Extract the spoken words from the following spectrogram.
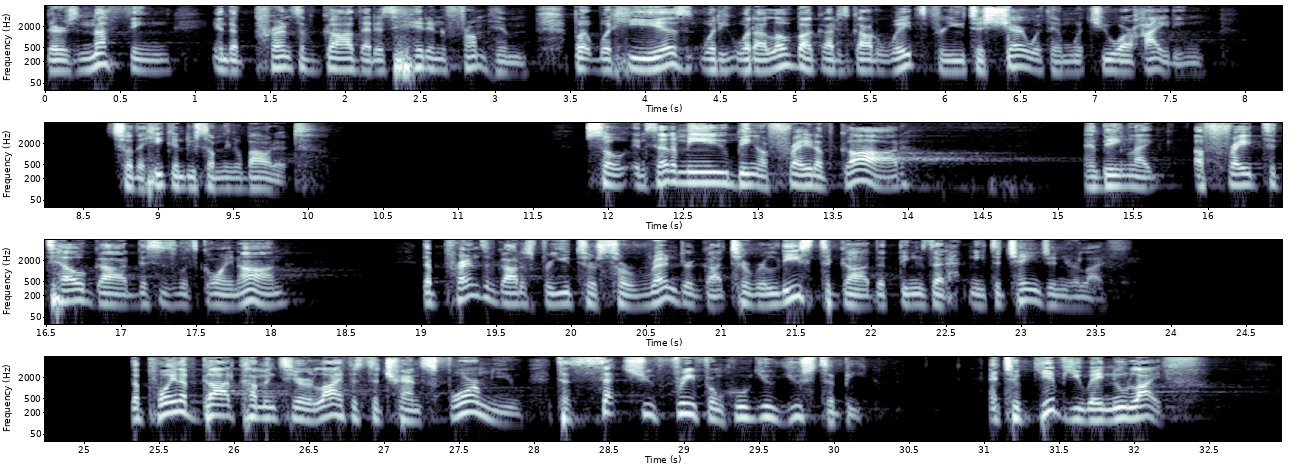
There's nothing in the presence of God that is hidden from Him. But what He is, what, he, what I love about God is God waits for you to share with Him what you are hiding so that He can do something about it. So instead of me being afraid of God and being like afraid to tell God this is what's going on, the presence of God is for you to surrender God, to release to God the things that need to change in your life. The point of God coming to your life is to transform you, to set you free from who you used to be, and to give you a new life.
